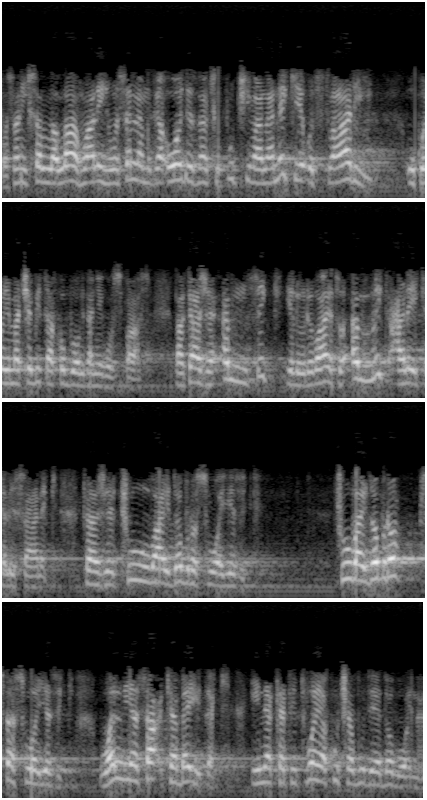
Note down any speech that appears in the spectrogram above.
Poslanik sallallahu alaihi wasallam ga ovdje znači upućiva na neke od stvari u kojima će biti tako Bog da njegov spas. Pa kaže amsik ili u rivajetu amlik alejke lisanek. Kaže čuvaj dobro svoj jezik. Čuvaj dobro šta svoj jezik. Wal yasa'ka baytak. I neka ti tvoja kuća bude dovoljna.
